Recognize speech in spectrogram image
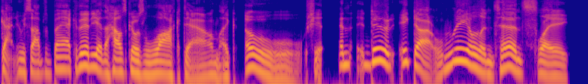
got Usopp's back. Then yeah, the house goes lockdown. Like, oh shit. And dude, it got real intense. Like,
